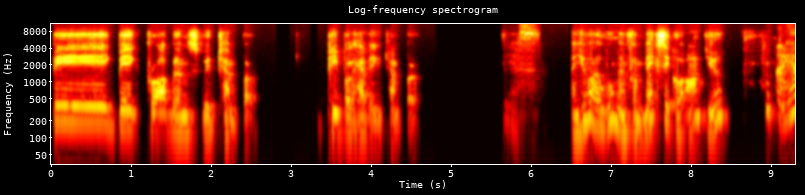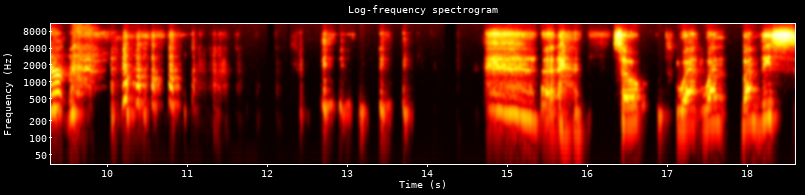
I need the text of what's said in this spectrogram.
big, big problems with temper, people having temper. Yes. And you are a woman from Mexico, aren't you? I am. so when when when this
